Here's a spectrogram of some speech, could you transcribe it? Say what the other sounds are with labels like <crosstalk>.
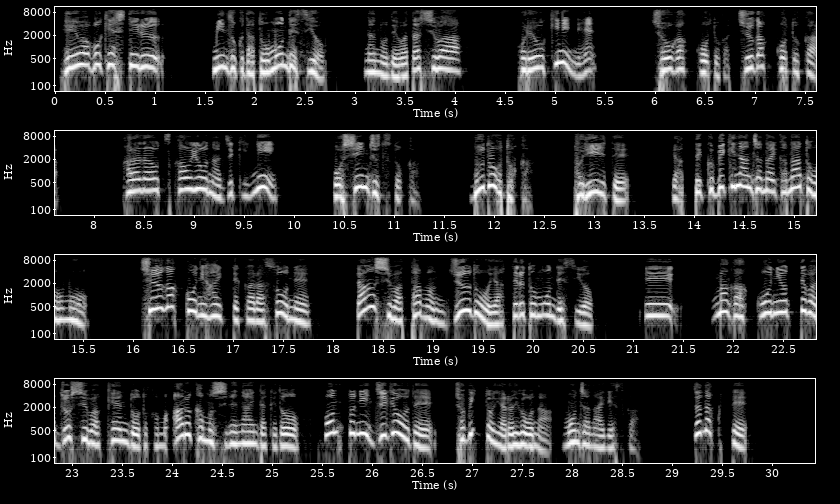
平和ボケしてる民族だと思うんですよ。なので私は、これを機にね、小学校とか中学校とか、体を使うような時期に、護身術とか、武道とか、取り入れてやっていくべきなんじゃないかなと思う。中学校に入ってからそうね、男子は多分柔道をやってると思うんですよ。で、まあ学校によっては女子は剣道とかもあるかもしれないんだけど、本当に授業でちょびっとやるようなもんじゃないですか。じゃなくて、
